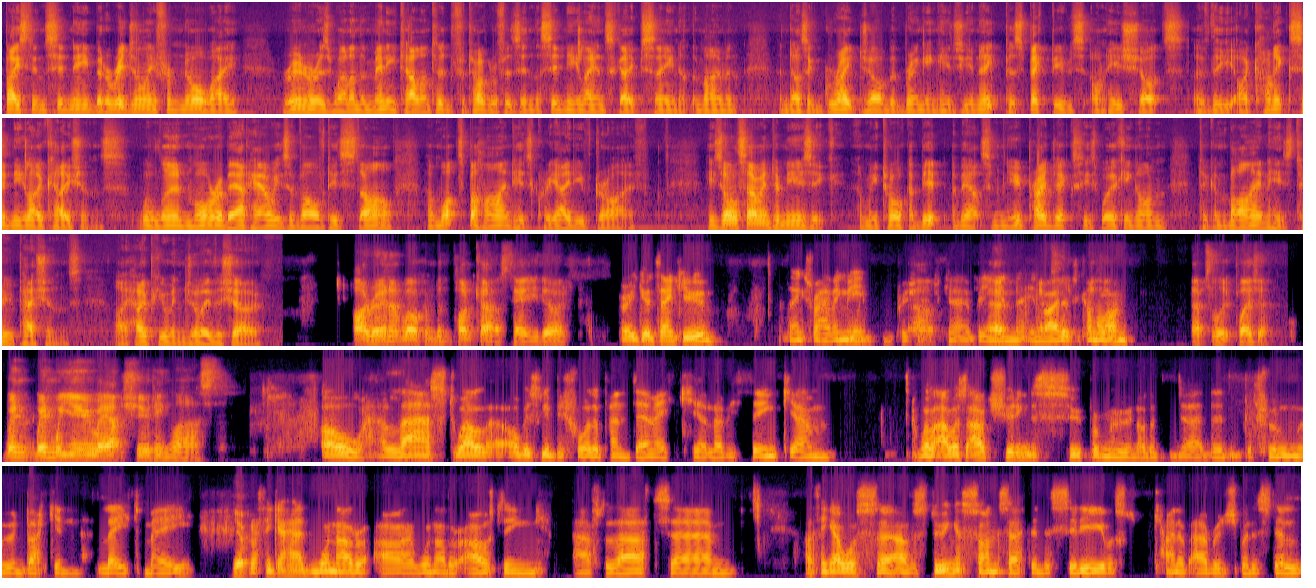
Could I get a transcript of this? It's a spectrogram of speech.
Based in Sydney but originally from Norway, Rune is one of the many talented photographers in the Sydney landscape scene at the moment and does a great job of bringing his unique perspectives on his shots of the iconic Sydney locations. We'll learn more about how he's evolved his style and what's behind his creative drive. He's also into music, and we talk a bit about some new projects he's working on to combine his two passions. I hope you enjoy the show. Hi, Rune. Welcome to the podcast. How are you doing? Very good, thank you. Thanks for having me. Appreciate oh, uh, being uh, invited to come along. Absolute pleasure. When when were you out shooting last? Oh, last. Well, obviously before the pandemic. Uh, let me think. Um, well, I was out shooting the super moon or the uh, the, the full moon back in late May. Yep. But I think I had one other uh, one other outing after that. Um, I think I was uh, I was doing a sunset in the city. It was kind of average, but it still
